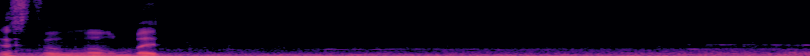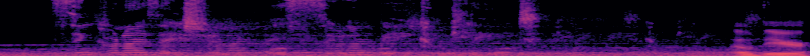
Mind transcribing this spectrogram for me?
Just a little bit. Synchronization will soon be complete. Oh dear.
